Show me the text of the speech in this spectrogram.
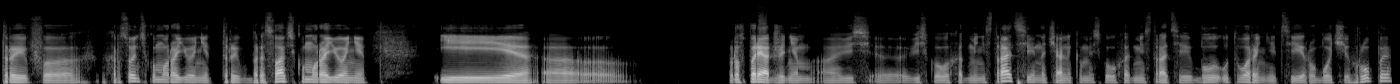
три в Херсонському районі, три в Береславському районі, і розпорядженням військових адміністрацій, начальниками військових адміністрацій були утворені ці робочі групи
